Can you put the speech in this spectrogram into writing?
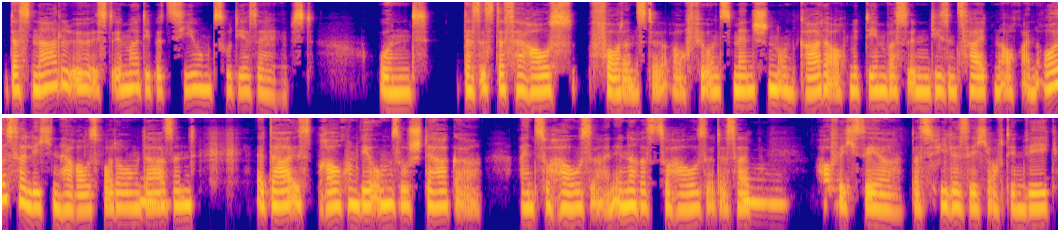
Das Nadelöhr ist immer die Beziehung zu dir selbst. Und das ist das Herausforderndste auch für uns Menschen und gerade auch mit dem, was in diesen Zeiten auch an äußerlichen Herausforderungen mhm. da sind, äh, da ist, brauchen wir umso stärker ein Zuhause, ein inneres Zuhause. Deshalb mhm. hoffe ich sehr, dass viele sich auf den Weg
